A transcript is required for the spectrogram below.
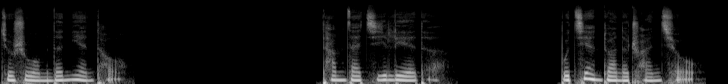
就是我们的念头。他们在激烈的、不间断的传球、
